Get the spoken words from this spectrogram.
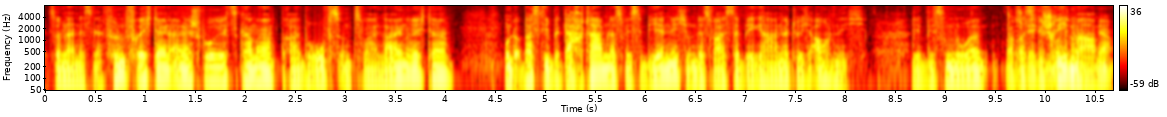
sondern es sind ja fünf Richter in einer Schwurgerichtskammer, drei Berufs- und zwei Laienrichter. Und was die bedacht haben, das wissen wir nicht und das weiß der BGH natürlich auch nicht. Wir wissen nur, was, was sie geschrieben haben. Ja.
